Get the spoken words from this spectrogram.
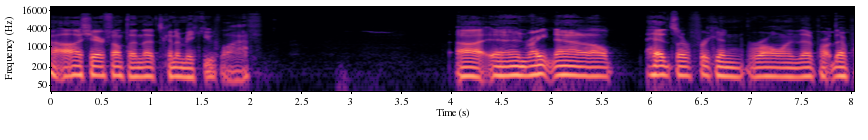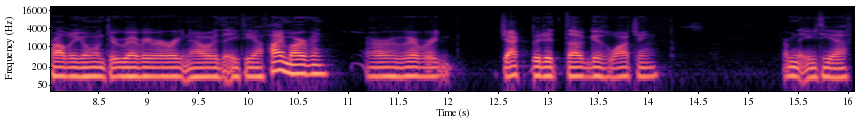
I'll share something that's going to make you laugh. Uh, and right now, heads are freaking rolling. They're, pro- they're probably going through everywhere right now with the ATF. Hi, Marvin, or whoever jackbooted thug is watching from the ATF.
